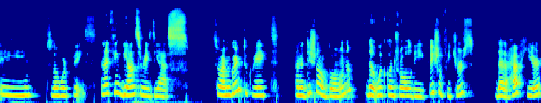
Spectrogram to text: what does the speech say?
a slower pace? And I think the answer is yes. So I'm going to create an additional bone that will control the facial features that I have here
